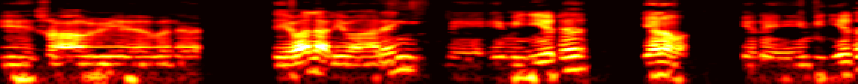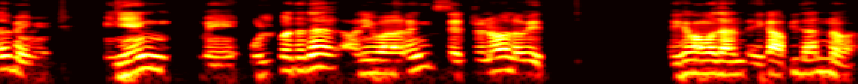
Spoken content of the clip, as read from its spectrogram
ඒ ශ්‍රාවය වන දේවල් අනිවාරෙන් මේ ඒ මිනිියට යනවා. කියන ඒ මිනිියට මේ මිනිියෙන් මේ උල්පතද අනිවාරෙන් සෙට්ටනවා ලොවෙත් එක මම දන්න එක අපි දන්නවා.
